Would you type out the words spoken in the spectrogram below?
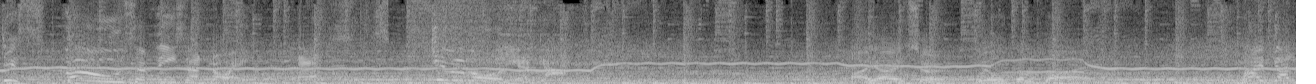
Dispose of these annoying pests. Give them all you got. Aye, aye, sir. Will comply. I've got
